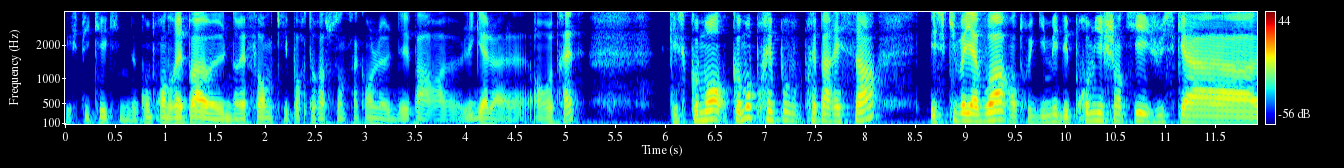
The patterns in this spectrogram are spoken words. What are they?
expliquait qu'il ne comprendrait pas une réforme qui portera à 65 ans le départ légal en retraite. Comment, préparer ça? Est-ce qu'il va y avoir, entre guillemets, des premiers chantiers jusqu'à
